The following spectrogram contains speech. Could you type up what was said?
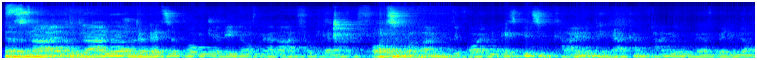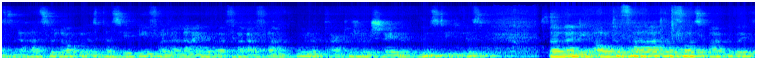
Personal und Planer und der letzte Punkt, Berlin auf mehr Radverkehr vorzubereiten. Wir wollten explizit keine PR-Kampagne, um mehr Berliner aufs Rad zu locken. Das passiert eh von alleine, weil Fahrradfahren cool und praktisch und schnell und günstig ist. Sondern die Autofahrer vorzubereiten, übrigens,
